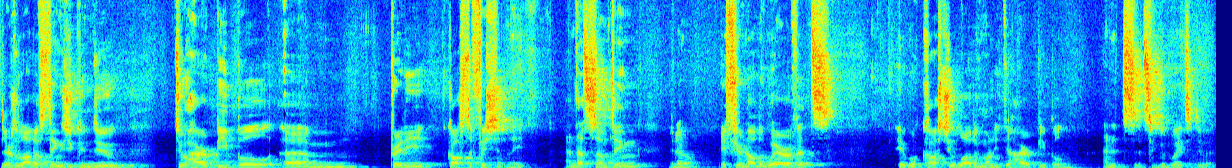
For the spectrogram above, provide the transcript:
There's a lot of things you can do to hire people um, pretty cost efficiently, and that's something you know. If you're not aware of it, it will cost you a lot of money to hire people, and it's it's a good way to do it.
